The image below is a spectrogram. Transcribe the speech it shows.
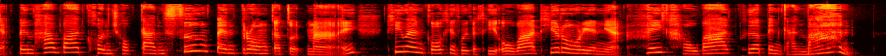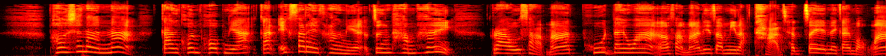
อะเป็นภาพวาดคนชกกัน ซึ่งเป็นตรงกับจดหมาย ที่แวนโกเขียนคุยกับทีโอว่าที่โรงเรียนเนี่ยให้เขาวาดเพื่อเป็นการบ้าน เพราะฉะนั้นน่ะการค้นพบเนี้ยการเอ็กซเรย์ครั้งเนี้ยจึงทำให้ เราสามารถพูดได้ว่าเราสามารถที่จะมีหลักฐานชัดเจนในการบอกว่า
